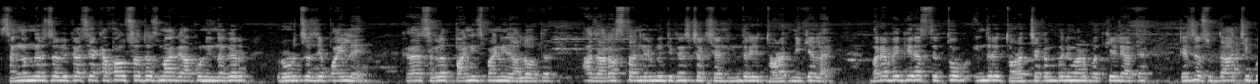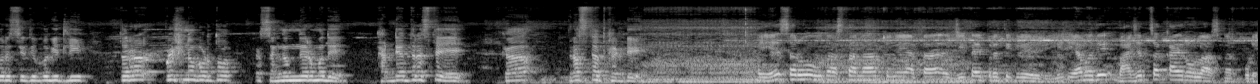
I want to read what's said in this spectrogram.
संगमनेरचा विकास एका पावसातच मागं आपण नगर रोडचं जे पाहिलं आहे का सगळं पाणीच पाणी झालं होतं. आज हा रस्ता निर्मिती कन्स्ट्रक्शन इंद्रजित थोरातनी केला आहे बऱ्यापैकी रस्ते तो इंद्रजित थोरातच्या कंपनीमार्फत केल्या होत्या. त्याच्यासुद्धा आजची परिस्थिती बघितली तर प्रश्न पडतो का संगमनेरमध्ये खड्ड्यात रस्ते आहे का रस्त्यात खड्डे आहे? हे सर्व होत असताना तुम्ही आता जी काही प्रतिक्रिया दिली यामध्ये भाजपचा काय रोल असणार पुढे?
